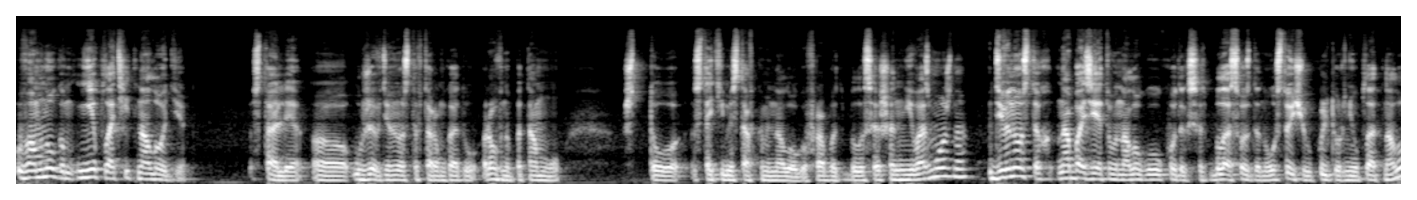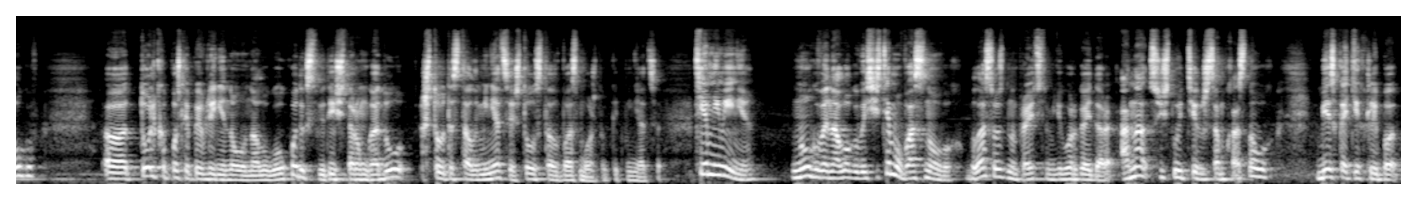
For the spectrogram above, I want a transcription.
во многом не платить налоги стали э, уже в 1992 году ровно потому, что с такими ставками налогов работать было совершенно невозможно. В 90-х на базе этого налогового кодекса была создана устойчивая культура неуплаты налогов. Э, только после появления нового налогового кодекса в 2002 году что-то стало меняться и что-то стало возможно меняться. Тем не менее, новая налоговая система в основах была создана правительством Егора Гайдара. Она существует в тех же самых основах, без каких-либо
